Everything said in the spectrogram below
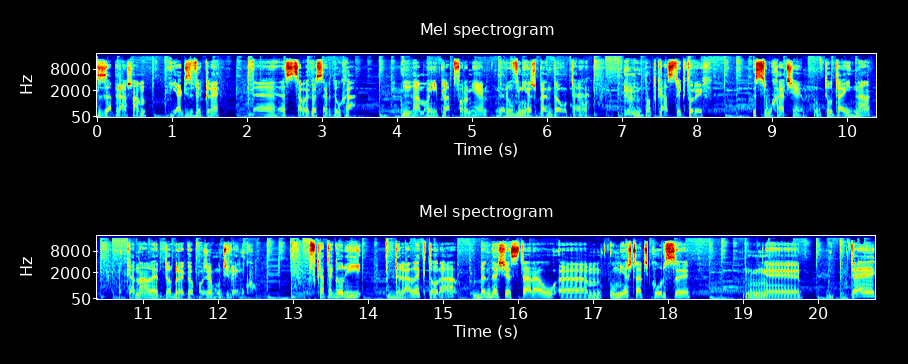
zapraszam jak zwykle e, z całego serducha. Na mojej platformie również będą te podcasty, których słuchacie tutaj na kanale dobrego poziomu dźwięku. W kategorii dla lektora będę się starał um, umieszczać kursy um, te,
